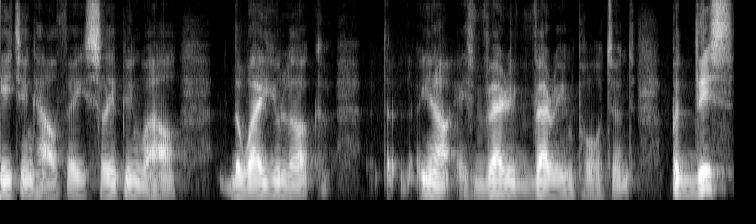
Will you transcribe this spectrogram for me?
eating healthy, sleeping well, the way you look, you know, it's very, very important. But this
